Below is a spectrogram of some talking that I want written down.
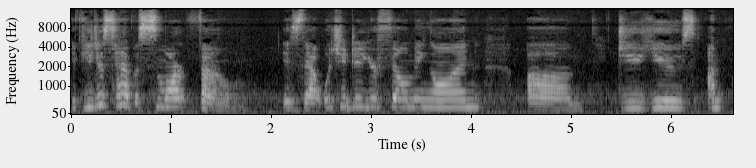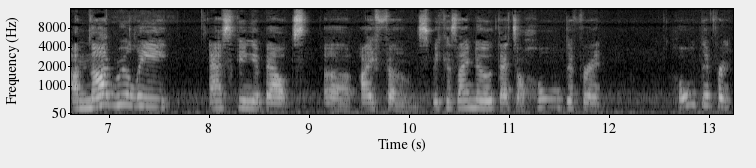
if you just have a smartphone, is that what you do your filming on? Um, do you use, I'm, I'm not really asking about uh, iPhones because I know that's a whole different, whole different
